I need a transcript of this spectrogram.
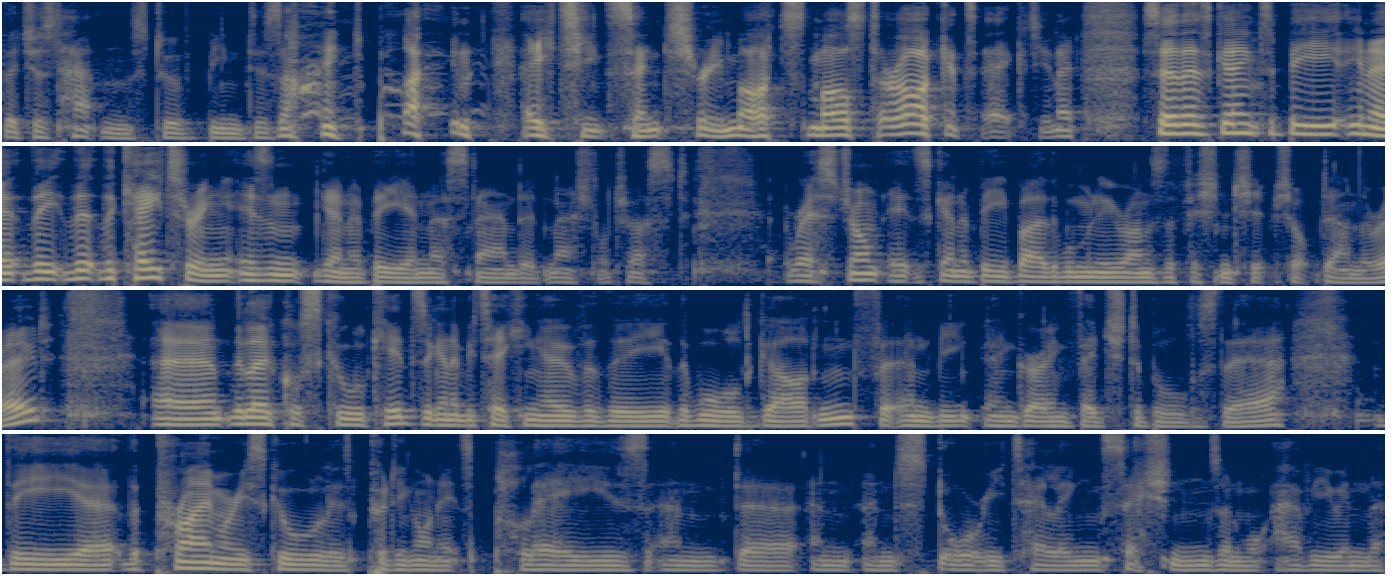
that just happens to have been designed by an 18th century master architect, you know. So there's going to be, you know, the, the, the catering isn't going to be in a standard National Trust restaurant. It's going to be by the woman who runs the fish and chip shop down the road. Um, the local school kids are going to be taking over the, the walled garden for, and, be, and growing vegetables there. The uh, the primary school is putting on its plays and uh, and and storytelling sessions and what have you in the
